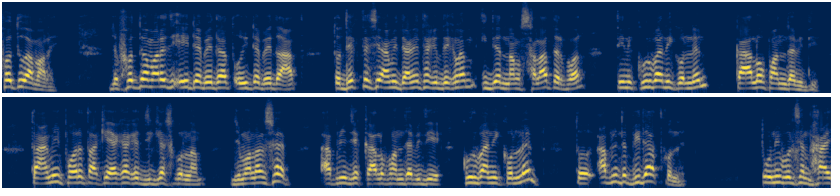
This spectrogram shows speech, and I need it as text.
ফতুয়া মারে। যে ফতুয়া মারে যে এইটা বেদাত, ওইটা বেদাত, তো দেখতেছি আমি দাঁড়িয়ে থাকি, দেখলাম ঈদের নাম সালাতের পর তিনি কুরবানি করলেন কালো পাঞ্জাবি দিয়ে। তো আমি পরে তাকে এক একে জিজ্ঞাসা করলাম যে, মালান সাহেব, আপনি যে কালো পাঞ্জাবি দিয়ে কুরবানি করলেন, তো আপনি তো বিদাত করলেন। তো উনি বলছেন, ভাই,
